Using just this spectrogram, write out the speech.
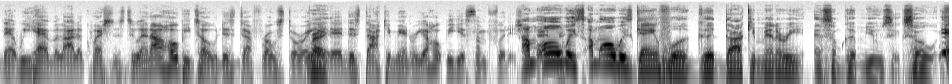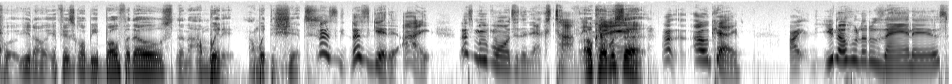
That we have a lot of questions to. And I hope he told this Death Row story, Right. uh, this documentary. I hope we get some footage. I'm man. always I'm always game for a good documentary and some good music. So for, you know, if it's gonna be both of those, then I'm with it. I'm with the shits. let's let's get it. All right, let's move on to the next topic. Okay, what's that? Uh, okay, all right. You know who Little Xan is?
